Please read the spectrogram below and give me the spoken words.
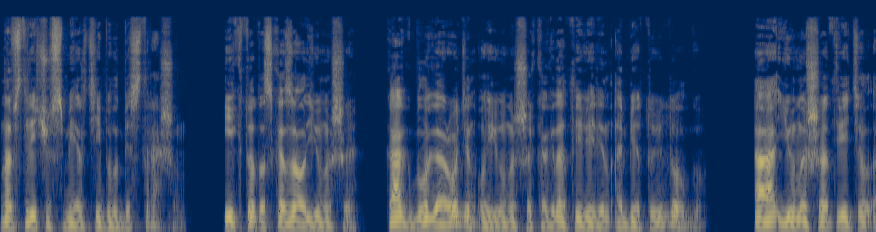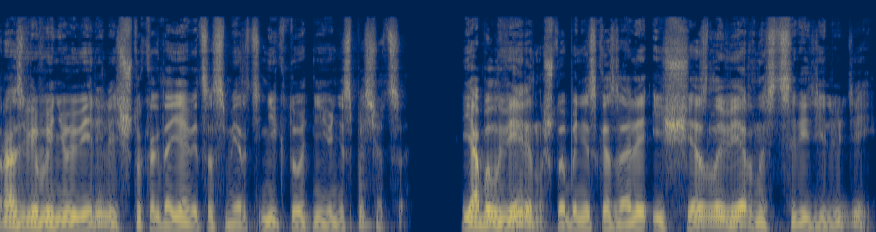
навстречу смерти был бесстрашен. И кто-то сказал юноше, «Как благороден, о юноша, когда ты верен обету и долгу!» А юноша ответил, разве вы не уверились, что когда явится смерть, никто от нее не спасется? Я был верен, чтобы не сказали, исчезла верность среди людей.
